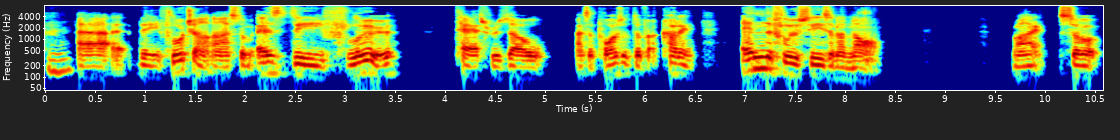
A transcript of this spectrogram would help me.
mm-hmm. uh, the flowchart asks them, is the flu test result as a positive occurring in the flu season or not? Right? So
